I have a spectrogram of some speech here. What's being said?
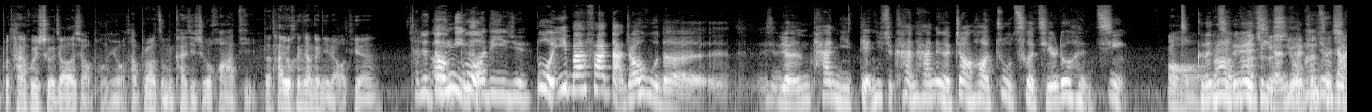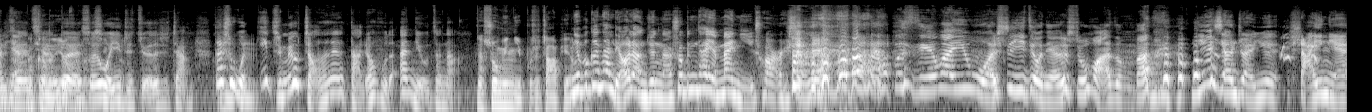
不太会社交的小朋友，他不知道怎么开启这个话题，但他又很想跟你聊天，他就等你说第一句。不，一般发打招呼的人，他你点进去看他那个账号注册，其实都很近。哦，可能几个月前才可能就是诈骗对，所以我一直觉得是诈骗，但是我嗯一直没有找到那个打招呼的按钮在哪。那说明你不是诈骗你要。不跟他聊两句呢？说不定他也卖你一串儿手链，不行，万一我是一九年的舒华怎么办？你也想转运，傻一年。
